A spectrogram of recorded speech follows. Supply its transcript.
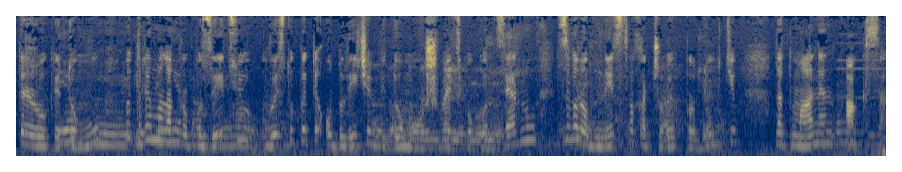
три роки тому отримала пропозицію виступити обличчям відомого шведського концерну з виробництва харчових продуктів Латманен Акса.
